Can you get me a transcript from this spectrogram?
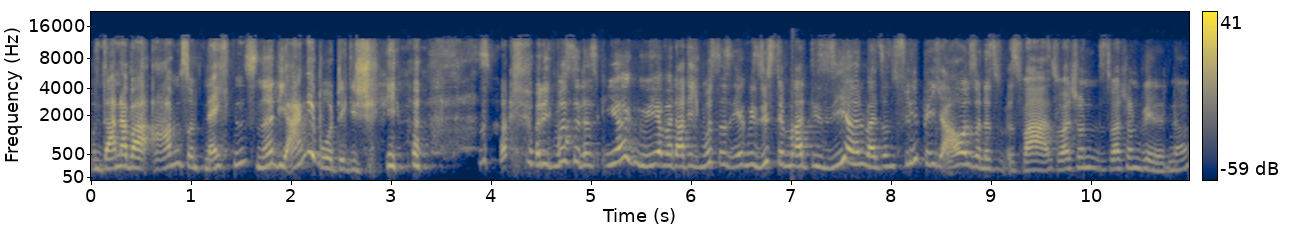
und dann aber abends und nächtens ne, die Angebote geschrieben. Und ich musste das irgendwie, aber dachte, ich muss das irgendwie systematisieren, weil sonst flippe ich aus. Und es, es, war, es, war, schon, es war schon wild. Ne?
